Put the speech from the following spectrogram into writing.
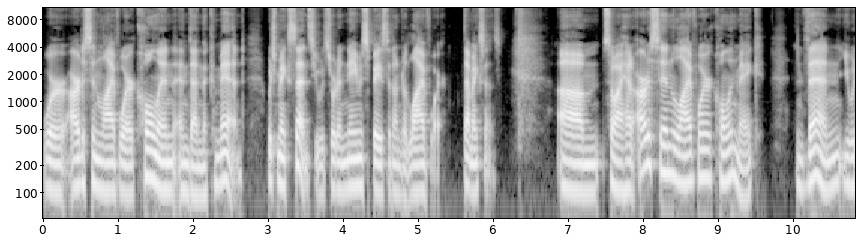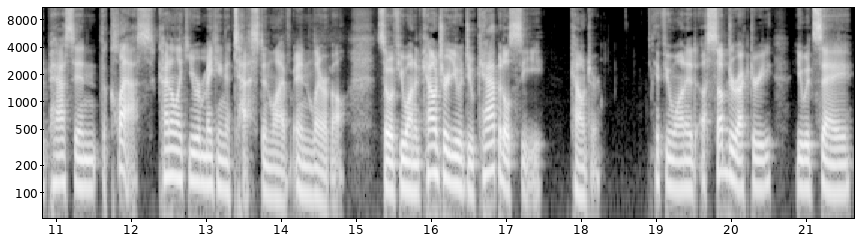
were artisan Livewire colon and then the command, which makes sense. You would sort of namespace it under Livewire. That makes sense. Um, so I had artisan Livewire colon make then you would pass in the class, kind of like you were making a test in live in Laravel. So if you wanted counter, you would do capital C counter. If you wanted a subdirectory, you would say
